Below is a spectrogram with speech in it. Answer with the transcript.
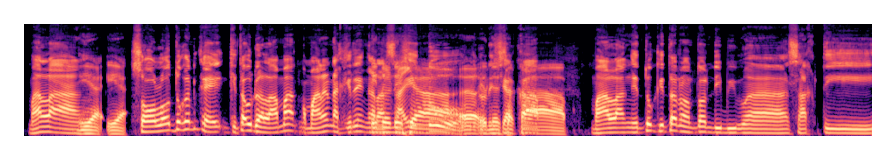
Malang. Iya, iya. Solo tuh kan kayak kita udah lama kemarin akhirnya ngerasain Indonesia, tuh eh, Indonesia Cup. Malang itu kita nonton di Bima Sakti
